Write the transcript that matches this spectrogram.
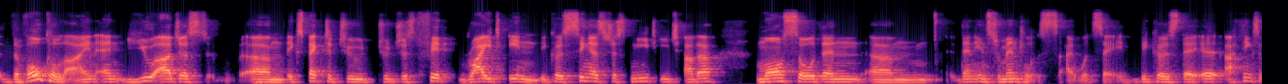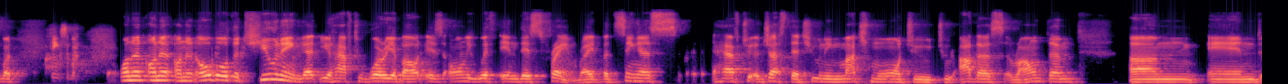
the vocal line and you are just um, expected to, to just fit right in because singers just need each other more so than um, than instrumentalists, I would say, because they uh, I think about things about on an on a, on an oboe the tuning that you have to worry about is only within this frame, right? But singers have to adjust their tuning much more to to others around them. Um, and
